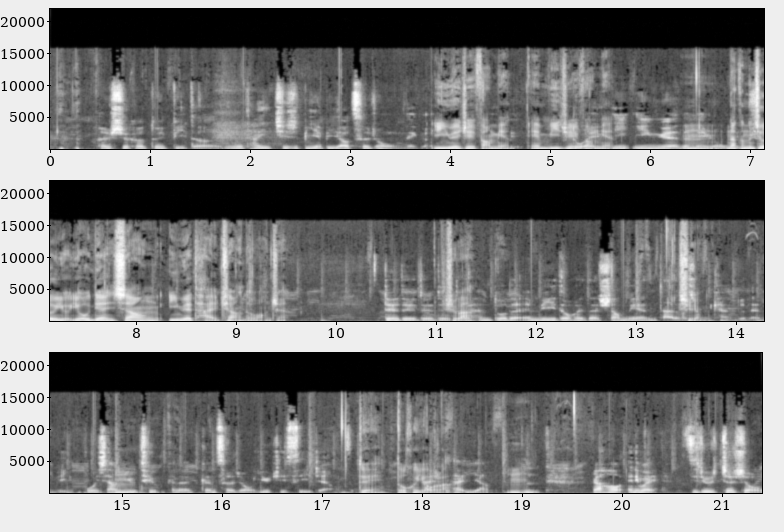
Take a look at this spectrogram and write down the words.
很适合对比的，因为它其实也比较侧重那个音乐这方面，MV 这方面音音乐的内容，那可能就有有点像音乐台这样的网站。对对对对，是吧？很多的 MV 都会在上面，大家都在上面看很多的 MV，不会像 YouTube 可能更侧重 UGC 这样子。对，都会有了，不太一样。嗯嗯。然后，Anyway，这就是这首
